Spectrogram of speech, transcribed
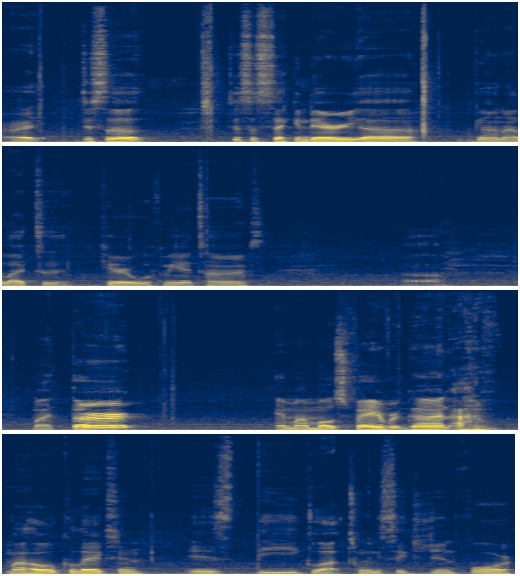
All right, just a just a secondary uh, gun I like to carry with me at times. Uh, my third and my most favorite gun out of my whole collection is the Glock 26 Gen 4.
